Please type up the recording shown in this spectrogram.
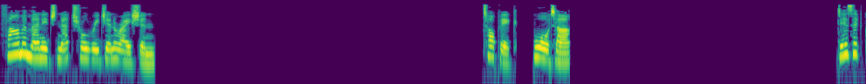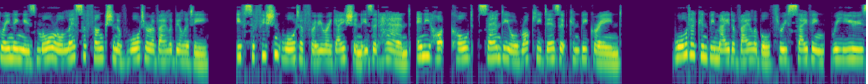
Farmer-managed natural regeneration Topic. Water Desert greening is more or less a function of water availability. If sufficient water for irrigation is at hand, any hot, cold, sandy or rocky desert can be greened. Water can be made available through saving, reuse,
